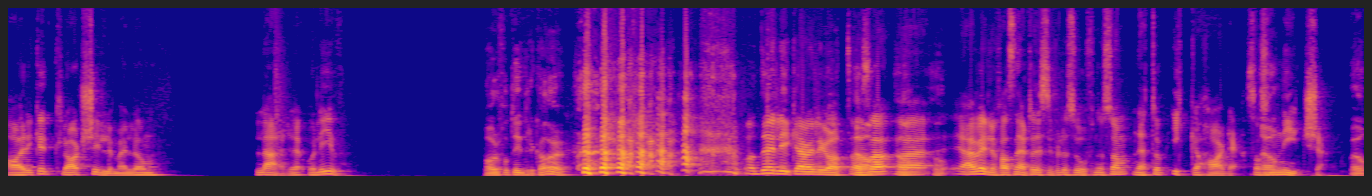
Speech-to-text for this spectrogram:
har ikke et klart skille mellom lære og liv. Har du fått inntrykk av det? Og det liker jeg veldig godt. Altså, ja, ja. ja. Jeg er veldig fascinert av disse filosofene som nettopp ikke har det. Sånn som. Nietzsche, Ja.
